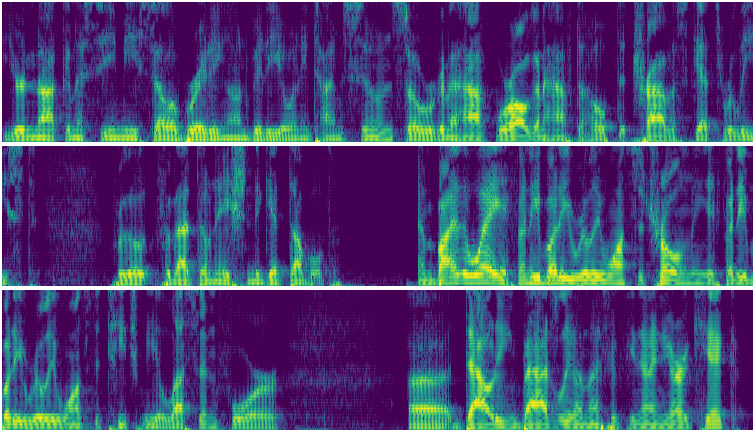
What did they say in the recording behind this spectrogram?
you're not going to see me celebrating on video anytime soon, so we're going to have we're all going to have to hope that Travis gets released for the for that donation to get doubled. And by the way, if anybody really wants to troll me, if anybody really wants to teach me a lesson for uh, doubting Badgley on that 59 yard kick,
